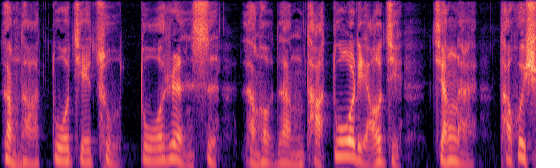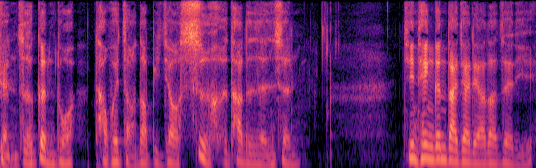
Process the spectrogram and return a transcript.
让他多接触、多认识，然后让他多了解，将来他会选择更多，他会找到比较适合他的人生。今天跟大家聊到这里，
